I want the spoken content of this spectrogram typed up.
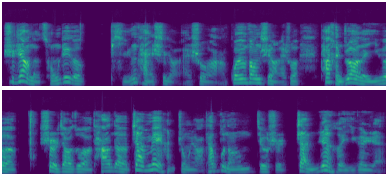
是这样的，从这个。平台视角来说啊，官方视角来说，它很重要的一个事儿叫做它的站位很重要，它不能就是站任何一个人。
